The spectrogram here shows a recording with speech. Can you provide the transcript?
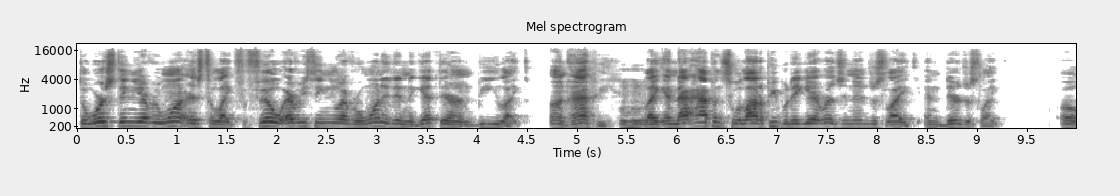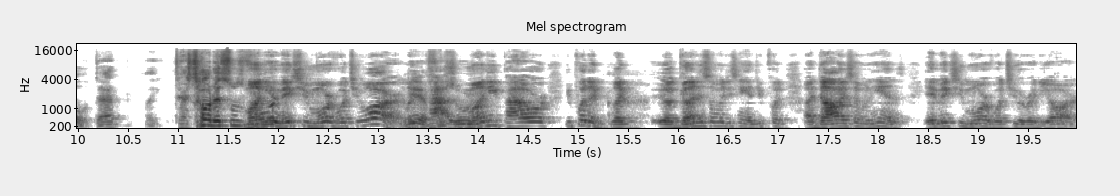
the worst thing you ever want is to like fulfill everything you ever wanted and to get there and be like unhappy. Mhm. Like and that happens to a lot of people. They get rich and they're just like and they're just like, Oh, that like that's all this was Money for? makes you more of what you are. Like Yeah, for sure. money, power. You put a like a gun in somebody's hands. You put a dollar in somebody's hands. It makes you more of what you already are.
